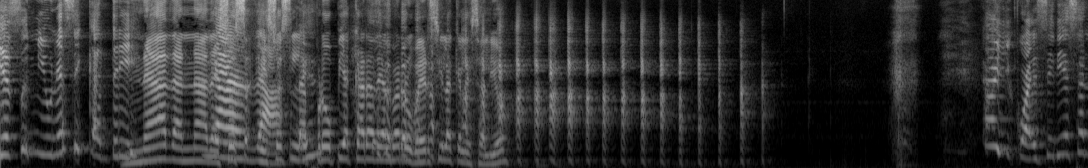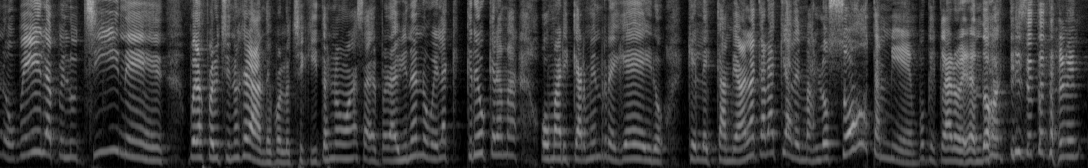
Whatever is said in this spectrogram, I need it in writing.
Y eso ni una cicatriz. nada, nada, Eso, es, Nada. eso es la propia cara de Álvaro Bersi la que le salió. ¿Cuál sería esa novela, peluchines? Bueno, los peluchines grandes, pues los chiquitos no van a saber, pero había una novela que creo que era más, o Mari Carmen Regueiro, que le cambiaban la cara, que además los ojos también, porque claro, eran dos actrices totalmente,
